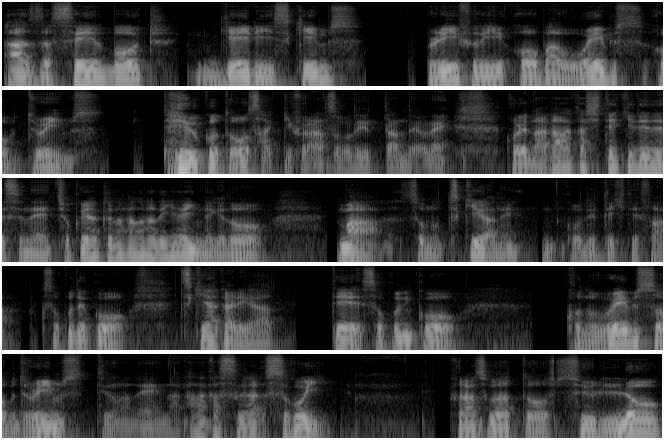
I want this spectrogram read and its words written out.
As the sailboat gaily skims briefly over waves of dreams っていうことをさっきフランス語で言ったんだよね。これなかなか詩的でですね直訳なかなかできないんだけどまあその月がねこう出てきてさそこでこう月明かりがあってそこにこうこの「Waves of Dreams」っていうのはねなかなかすがすごいフランス語だと「Sur l'eau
